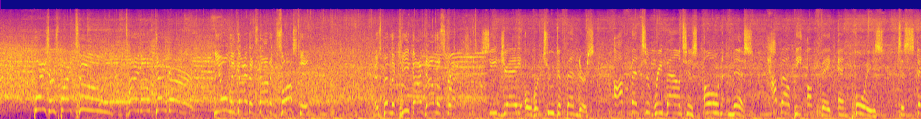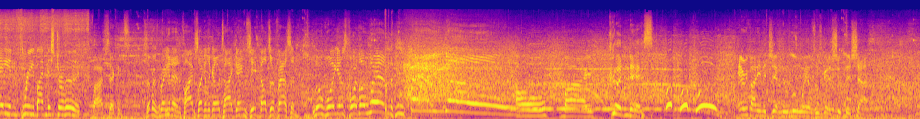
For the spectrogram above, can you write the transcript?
Blazers by two. Timeout Denver. The only guy that's not exhausted has been the key guy down the stretch. CJ over two defenders. Offensive rebounds, his own miss. How about the up fake and poise to stay in three by Mr. Hood? Five seconds. Simmers bringing it in. Five seconds to go. Tie game. Seat belts are fastened. Lou Williams for the win. Bingo! Oh my goodness. Woo-hoo-hoo. Everybody in the gym knew Lou Williams was going to shoot this shot.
